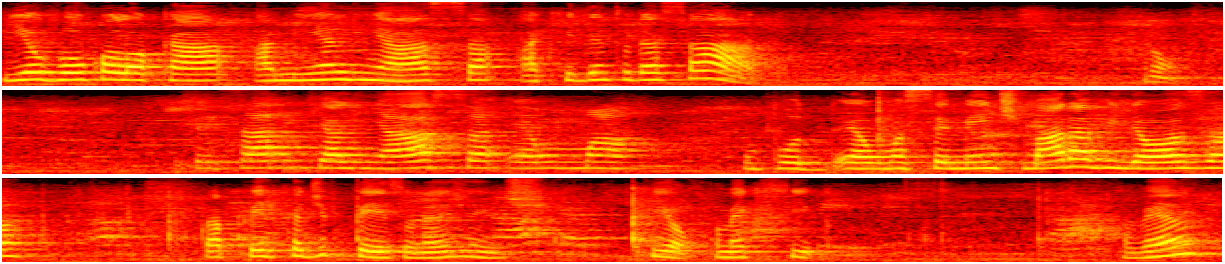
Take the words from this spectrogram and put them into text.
E eu vou colocar a minha linhaça aqui dentro dessa água. Pronto. Vocês sabem que a linhaça é uma, um, é uma semente maravilhosa para perca de peso, né, gente? Aqui, ó, como é que fica. Tá vendo?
